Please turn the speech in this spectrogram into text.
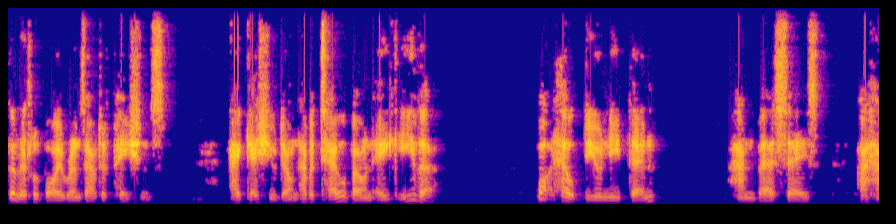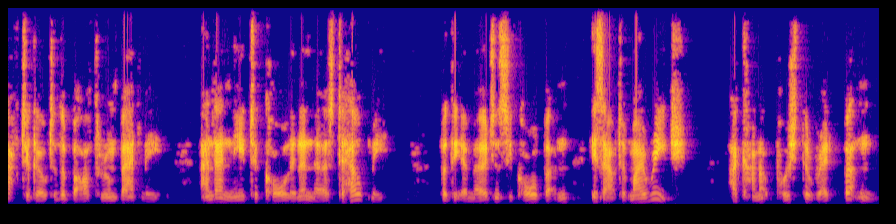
The little boy runs out of patience. I guess you don't have a tailbone ache either. What help do you need then? Han Bear says, I have to go to the bathroom badly, and I need to call in a nurse to help me. But the emergency call button is out of my reach. I cannot push the red button.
